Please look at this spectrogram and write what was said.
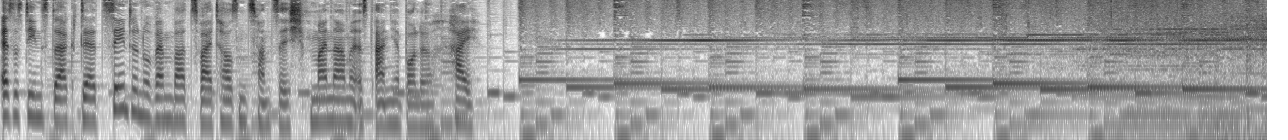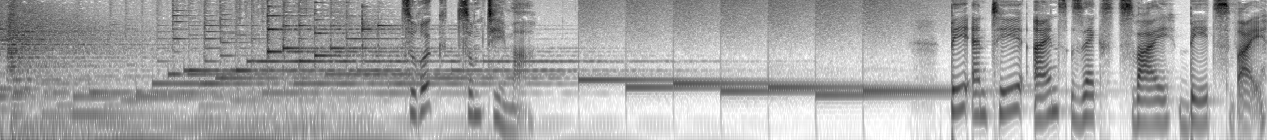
Es ist Dienstag, der 10. November 2020. Mein Name ist Anja Bolle. Hi. Zurück zum Thema. BNT 162b2.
